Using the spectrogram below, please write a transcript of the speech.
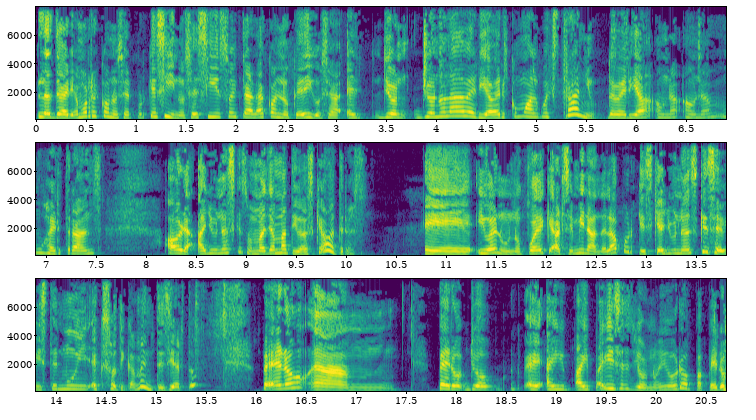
las deberíamos reconocer porque sí, no sé si soy clara con lo que digo, o sea, yo, yo no la debería ver como algo extraño, debería a una, a una mujer trans, ahora, hay unas que son más llamativas que otras, eh, y bueno, uno puede quedarse mirándola porque es que hay unas que se visten muy exóticamente, ¿cierto? Pero, pero yo, eh, hay, hay países, yo no he ido a Europa, pero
